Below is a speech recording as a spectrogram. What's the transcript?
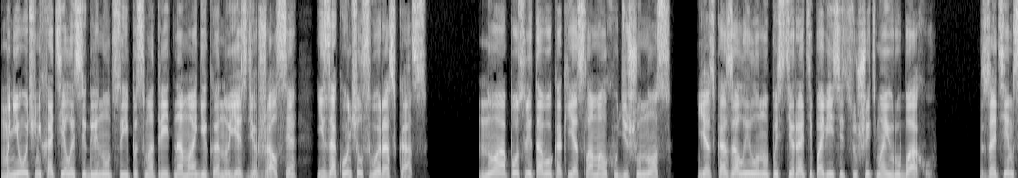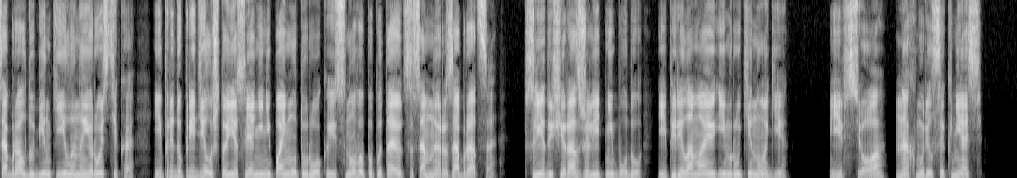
Мне очень хотелось оглянуться и посмотреть на магика, но я сдержался и закончил свой рассказ. Ну а после того, как я сломал худишу нос, я сказал Илону постирать и повесить сушить мою рубаху. Затем собрал дубинки Илона и Ростика и предупредил, что если они не поймут урока и снова попытаются со мной разобраться, в следующий раз жалеть не буду и переломаю им руки-ноги. «И все?» — нахмурился князь.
